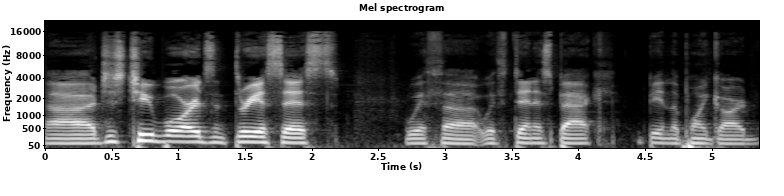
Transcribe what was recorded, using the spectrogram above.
Uh, just two boards and three assists with uh, with Dennis back being the point guard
